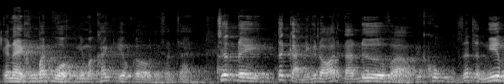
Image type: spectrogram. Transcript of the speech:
Cái này không bắt buộc nhưng mà khách yêu cầu thì sẵn sàng. Trước đây tất cả những cái đó ta đưa vào cái khung rất là nghiêm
